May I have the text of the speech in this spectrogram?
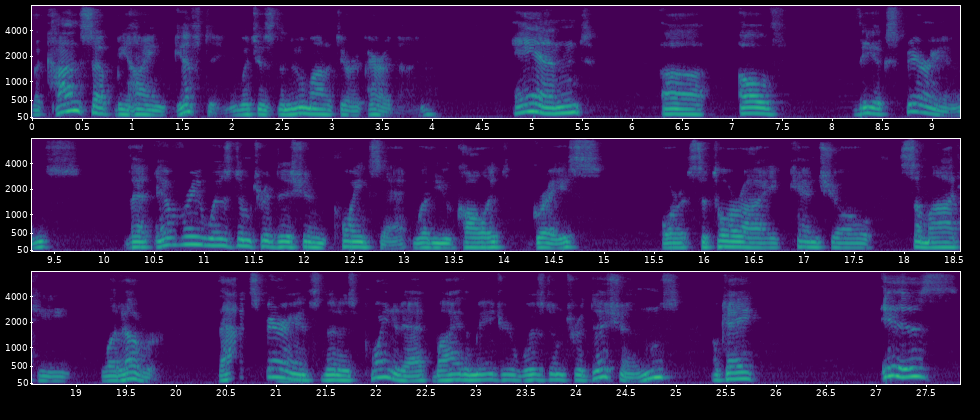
the concept behind gifting, which is the new monetary paradigm, and uh, of the experience that every wisdom tradition points at, whether you call it grace or Satori, Kensho, Samadhi, whatever. That experience mm-hmm. that is pointed at by the major wisdom traditions, okay, is,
